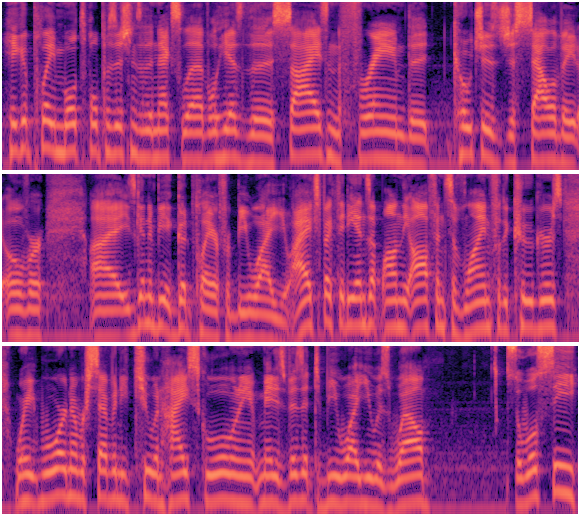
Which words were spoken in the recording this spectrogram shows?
He could play multiple positions at the next level. He has the size and the frame that coaches just salivate over. Uh, he's going to be a good player for BYU. I expect that he ends up on the offensive line for the Cougars, where he wore number 72 in high school when he made his visit to BYU as well. So we'll see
